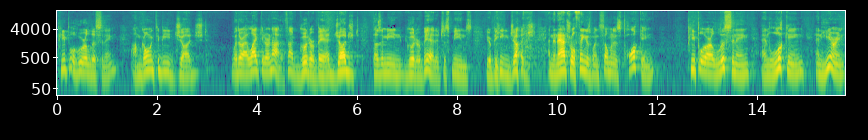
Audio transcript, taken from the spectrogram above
people who are listening. I'm going to be judged, whether I like it or not. It's not good or bad. Judged doesn't mean good or bad, it just means you're being judged. And the natural thing is when someone is talking, people are listening and looking and hearing.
